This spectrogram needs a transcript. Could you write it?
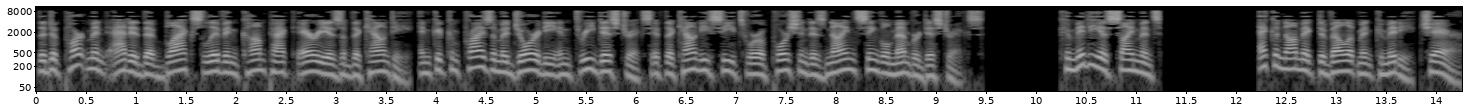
The department added that blacks live in compact areas of the county, and could comprise a majority in three districts if the county seats were apportioned as nine single-member districts. Committee assignments Economic Development Committee Chair.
